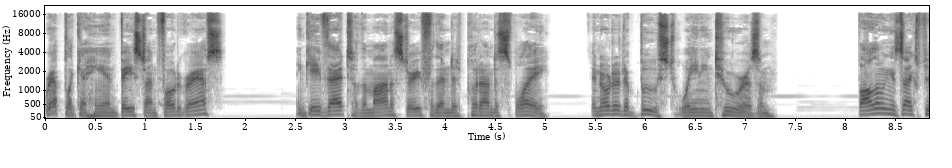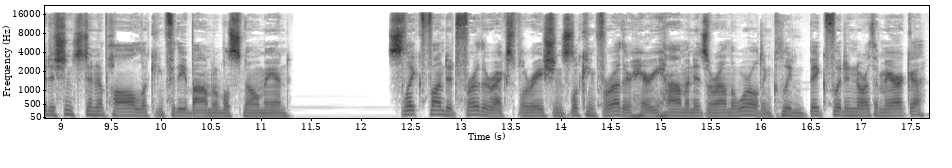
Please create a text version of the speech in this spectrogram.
replica hand based on photographs and gave that to the monastery for them to put on display in order to boost waning tourism. Following his expeditions to Nepal looking for the abominable snowman, Slick funded further explorations looking for other hairy hominids around the world, including Bigfoot in North America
